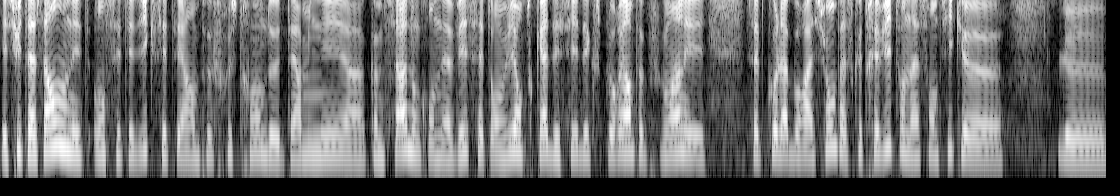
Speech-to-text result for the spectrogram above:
et suite à ça, on, est, on s'était dit que c'était un peu frustrant de terminer euh, comme ça, donc on avait cette envie, en tout cas, d'essayer d'explorer un peu plus loin les, cette collaboration, parce que très vite, on a senti que le,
